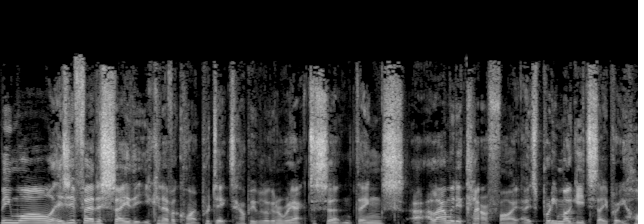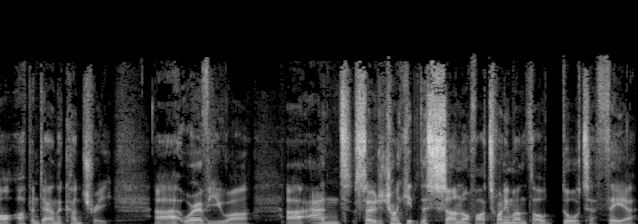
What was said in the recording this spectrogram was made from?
Meanwhile, is it fair to say that you can never quite predict how people are going to react to certain things? Uh, allow me to clarify. It's pretty muggy today, pretty hot up and down the country. uh, wherever you are. Uh, and so to try and keep the sun off our 20 month old daughter, Thea,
